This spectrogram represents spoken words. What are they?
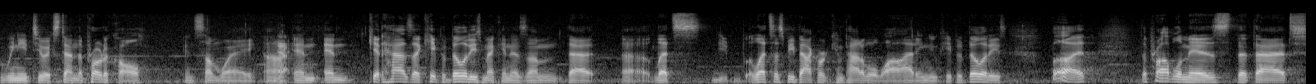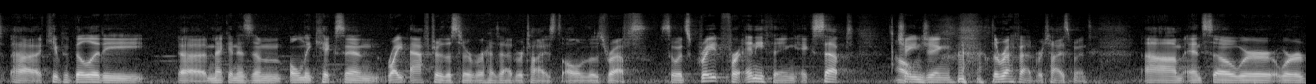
we need to extend the protocol in some way, uh, Yeah. and and Git has a capabilities mechanism that uh, lets lets us be backward compatible while adding new capabilities, but the problem is that that uh, capability uh, mechanism only kicks in right after the server has advertised all of those refs. So it's great for anything except Oh. changing the ref advertisement. Um, and so we're, we're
